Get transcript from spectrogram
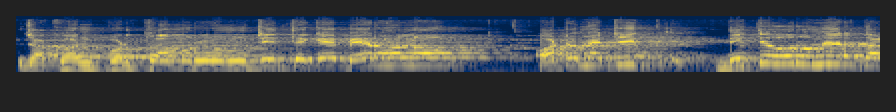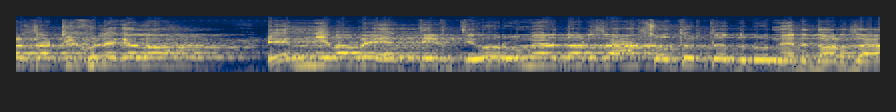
যখন প্রথম রুমটি থেকে বের হলো অটোমেটিক দ্বিতীয় রুমের দরজাটি খুলে গেল। এমনিভাবে তৃতীয় রুমের দরজা, চতুর্থ রুমের দরজা,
